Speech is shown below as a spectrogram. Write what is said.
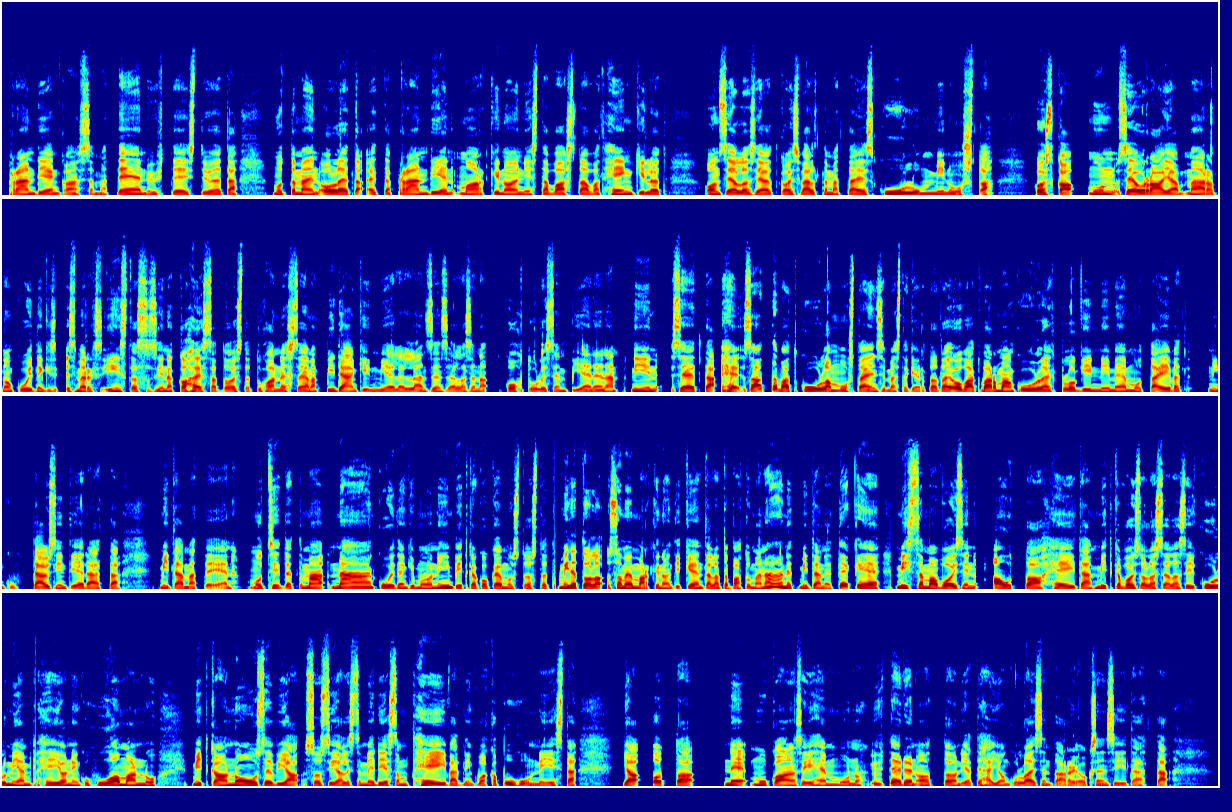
brändien kanssa mä teen yhteistyötä, mutta mä en oleta, että brändien markkinoinnista vastaavat henkilöt on sellaisia, jotka olisi välttämättä edes kuulu minusta, koska mun seuraajamäärät on kuitenkin esimerkiksi Instassa siinä 12 tuhannessa ja mä pidänkin mielellään sen sellaisena kohtuullisen pienenä. Niin se, että he saattavat kuulla musta ensimmäistä kertaa tai ovat varmaan kuulleet blogin nimeen, mutta eivät niin kuin täysin tiedä, että mitä mä teen. Mutta sitten, että mä näen kuitenkin, mulla on niin pitkä kokemus tuosta, että mitä tuolla somemarkkinointikentällä tapahtuu. Mä näen, että mitä ne tekee, missä mä voisin auttaa heitä, mitkä voisi olla sellaisia kulmia, he ei ole niin kuin huomannut, mitkä on nousevia sosiaalisessa mediassa, mutta he eivät niin kuin vaikka puhu niistä. Ja ottaa ne mukaan siihen mun yhteydenottoon ja tehdä jonkunlaisen tarjouksen siitä, että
